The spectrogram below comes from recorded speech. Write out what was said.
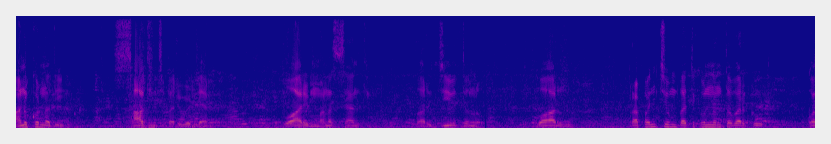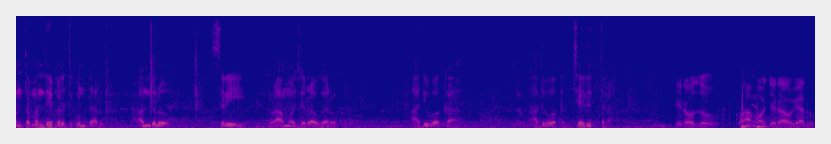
అనుకున్నది సాధించి మరి వెళ్ళారు. వారి మనశ్శాంతి వారి జీవితంలో వారు ప్రపంచం బతికున్నంత వరకు కొంతమంది బ్రతుకుంటారు. అందులో శ్రీ రామోజీరావు గారు ఒకరు. అది ఒక అది ఒక చరిత్ర. ఈరోజు రామోజీరావు గారు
